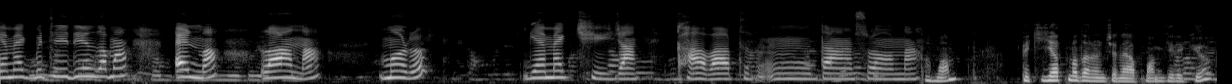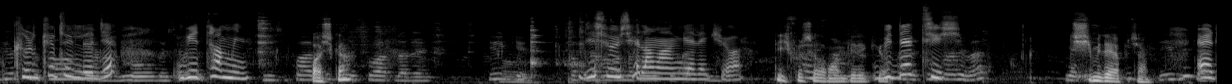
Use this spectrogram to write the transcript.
yemek bitirdiğin zaman elma, lahana, marul yemek yiyeceksin kahvaltıdan sonra. Tamam. Peki yatmadan önce ne yapmam gerekiyor? Kırkıt ilacı, vitamin, Başka? Diş fırçalaman gerekiyor. Diş fırçalamam gerekiyor. Bir de diş. Dişimi de yapacağım. Evet.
